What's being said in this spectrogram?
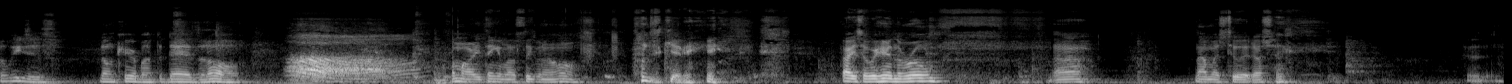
So we just don't care about the dads at all. Aww. I'm already thinking about sleeping at home. I'm just kidding. all right, so we're here in the room. Uh, not much to it. I'll show you.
